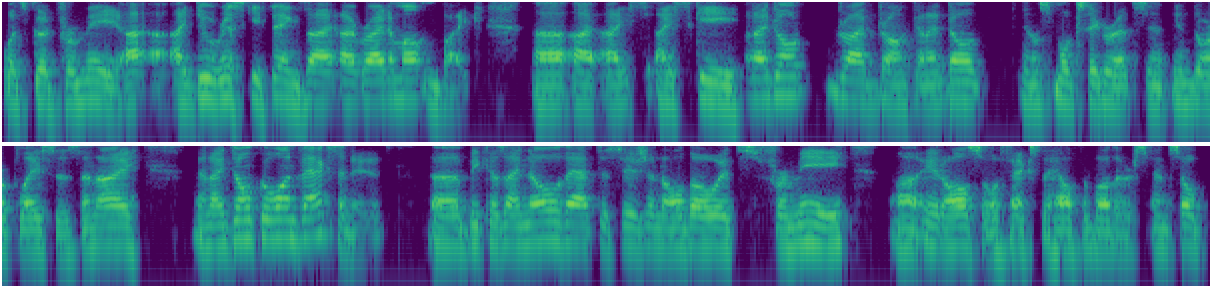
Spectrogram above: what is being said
what's good for me. I, I do risky things. I, I, ride a mountain bike. Uh, I, I, I ski, but I don't drive drunk, and I don't you know smoke cigarettes in indoor places, and I and I don't go unvaccinated uh, because I know that decision, although it's for me, uh, it also affects the health of others. And so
